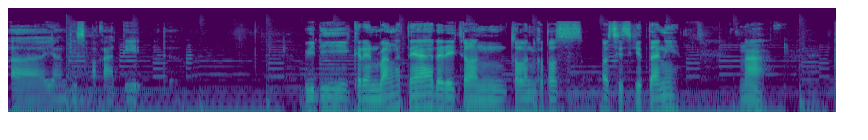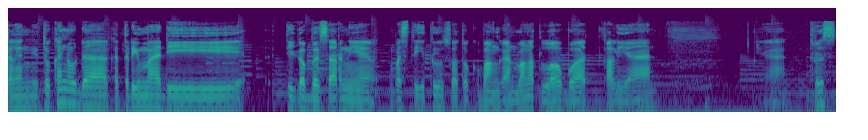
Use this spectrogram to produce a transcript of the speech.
eh, yang disepakati. Widih keren banget ya dari calon calon ketua s- osis kita nih. Nah, kalian itu kan udah keterima di tiga besar nih ya. Pasti itu suatu kebanggaan banget loh buat kalian. Ya, terus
